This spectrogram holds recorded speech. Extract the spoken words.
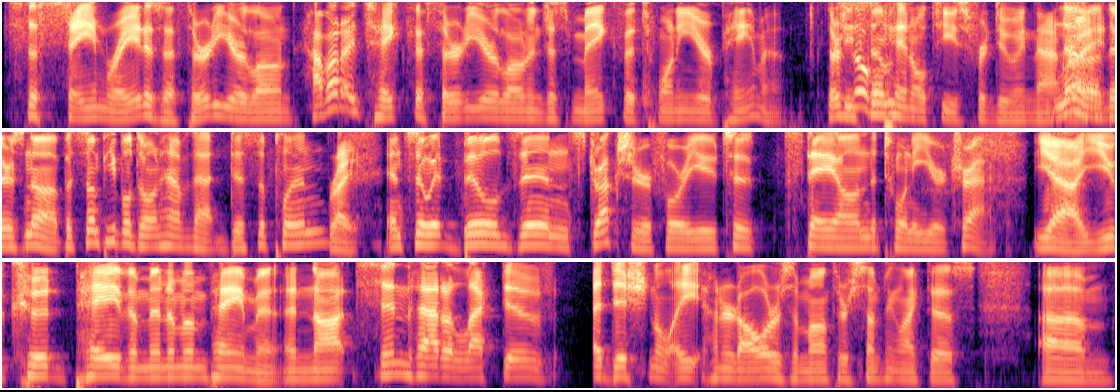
it's the same rate as a 30 year loan. How about I take the 30 year loan and just make the 20 year payment? There's See, no some- penalties for doing that, No, right? there's not. But some people don't have that discipline. Right. And so it builds in structure for you to stay on the 20 year track. Yeah, you could pay the minimum payment and not send that elective additional $800 a month or something like this. Um,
